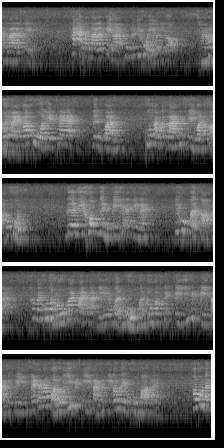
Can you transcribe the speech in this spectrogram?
ตำราแล้วเก่ง ถ้าอ่านตำราแล้วเก่งอะครูไม่มีครูเอกวันนี้หรอกใช่คุณรู้ไหมว่าครูเรียนแค่หนึ่งวัน ครูทำตำราสิบสี่วันมาสอนพวกคุณ เดือนนี้ครบหนึ่งปีแค่นั้นเองนะ ที่ครูเปิดสอนมาทำไมครูถึงรู้มากมายขนาดนี้ เหมือนหูเหมือนดูมาสิบปียี่สิบปีสามสิบปี แม้กระทั่งหมอดูยี่สิบปีสามสิบปีต้องเรียนกับครูเพราะอะไร เพราะคนนั้น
